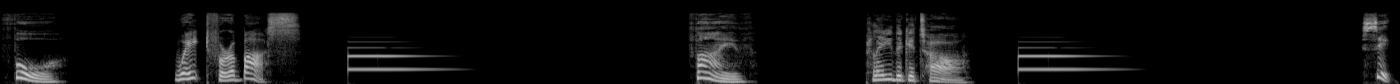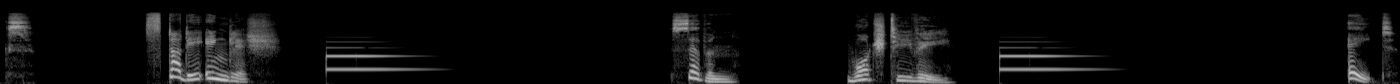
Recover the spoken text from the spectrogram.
4, Wait for a bus. 5, Play the guitar. 6, Study English. 7, Watch TV. 8,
